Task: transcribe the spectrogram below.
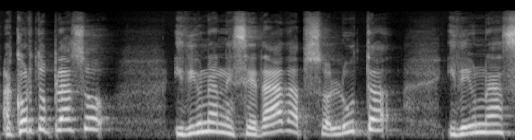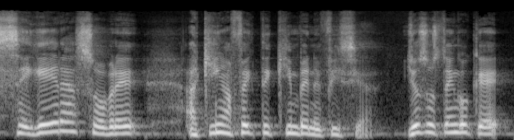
a corto plazo y de una necedad absoluta y de una ceguera sobre a quién afecta y quién beneficia. Yo sostengo que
